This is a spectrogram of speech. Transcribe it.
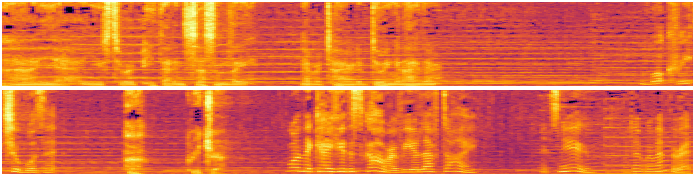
Ah, uh, yeah, I used to repeat that incessantly. Never tired of doing it either. What creature was it? Huh? Creature? One that gave you the scar over your left eye. It's new. I don't remember it.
